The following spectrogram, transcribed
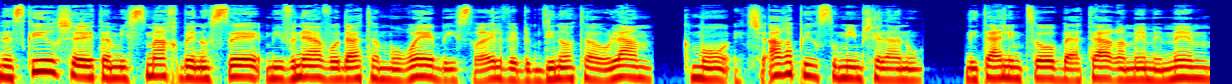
נזכיר שאת המסמך בנושא מבנה עבודת המורה בישראל ובמדינות העולם, כמו את שאר הפרסומים שלנו, ניתן למצוא באתר הממ"מ,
